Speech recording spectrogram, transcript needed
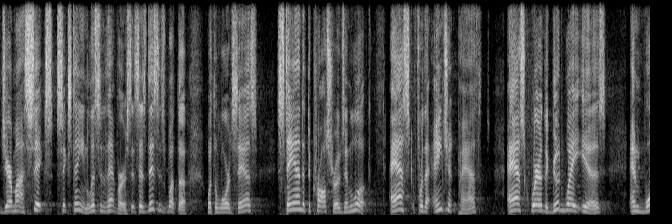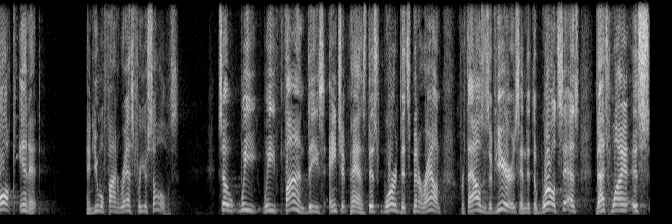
Jeremiah 6, 16. Listen to that verse. It says, This is what the, what the Lord says. Stand at the crossroads and look. Ask for the ancient path. Ask where the good way is and walk in it and you will find rest for your souls. So we, we find these ancient paths, this word that's been around for thousands of years, and that the world says that's why it's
